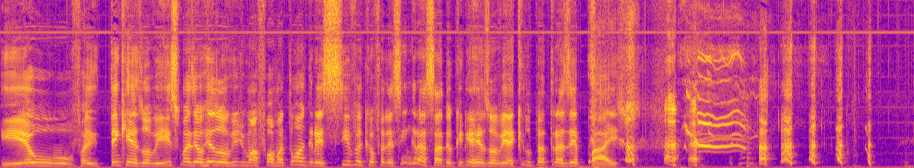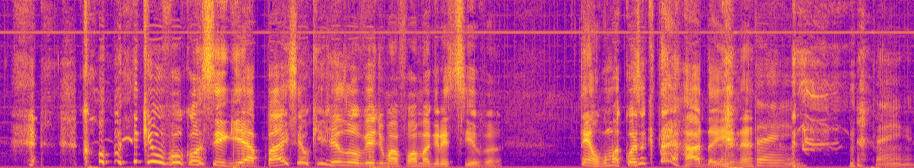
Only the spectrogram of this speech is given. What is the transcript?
e eu falei, tem que resolver isso, mas eu resolvi de uma forma tão agressiva que eu falei assim, engraçado, eu queria resolver aquilo para trazer paz. Como é que eu vou conseguir a paz se eu quis resolver de uma forma agressiva? Tem alguma coisa que tá errada aí, né? Tem, tem.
